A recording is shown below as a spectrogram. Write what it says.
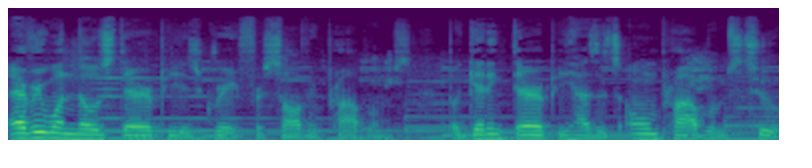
Everyone knows therapy is great for solving problems, but getting therapy has its own problems too,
